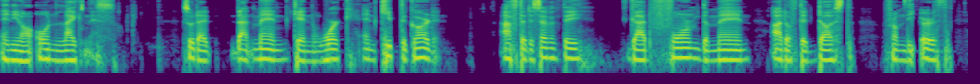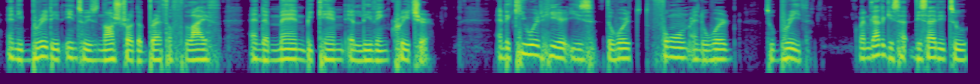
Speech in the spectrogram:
and in our own likeness so that that man can work and keep the garden. After the seventh day, God formed the man out of the dust from the earth and he breathed into his nostril the breath of life and the man became a living creature. And the key word here is the word form and the word to breathe. When God decided to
